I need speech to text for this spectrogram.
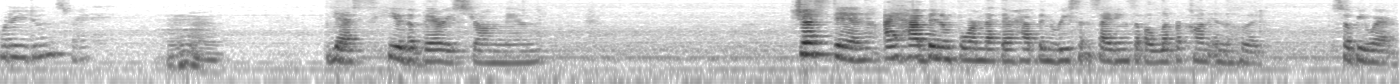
What are you doing this Friday? Yes, he is a very strong man. Just in, I have been informed that there have been recent sightings of a leprechaun in the hood. So beware.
